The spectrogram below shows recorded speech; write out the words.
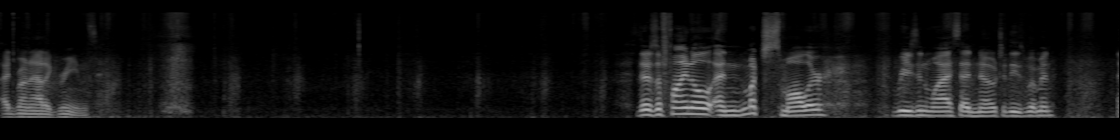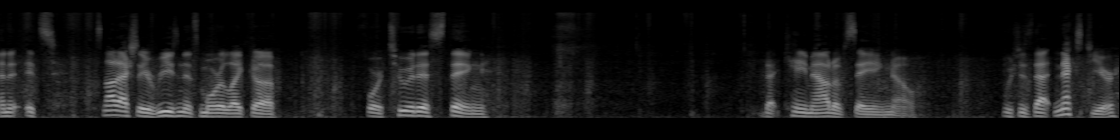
I'd run out of greens. There's a final and much smaller reason why I said no to these women, and it, it's it's not actually a reason. It's more like a, fortuitous thing that came out of saying no, which is that next year,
